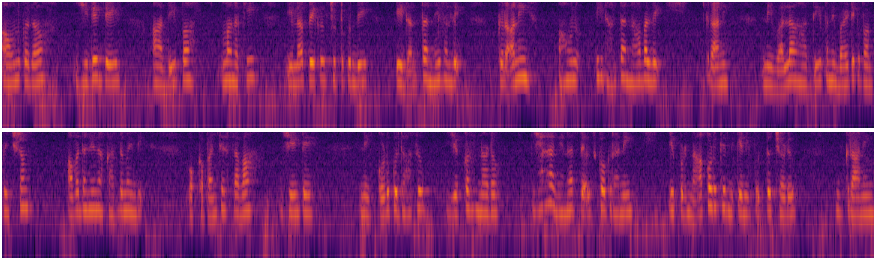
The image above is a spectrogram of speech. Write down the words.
అవును కదా? ఇదేంటి? ఆ దీప మనకి ఇలా పీకకు చుట్టుకుంది. ఇదంతా నీ వల్లే. గ్రాని అవును ఇదంతా నా వల్లే. గ్రాని నీ వల్ల ఆ దీపని బయటికి పంపించడం అవదని నాకు అర్థమైంది. ఒక్క పని చేస్తావా? ఏంటే? నీ కొడుకు దాసు ఎక్కడున్నాడో ఎలాగైనా తెలుసుకో గ్రాని. ఇప్పుడు నా కొడుకు ఎందుకే నీ గుర్తొచ్చాడు? గ్రాని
